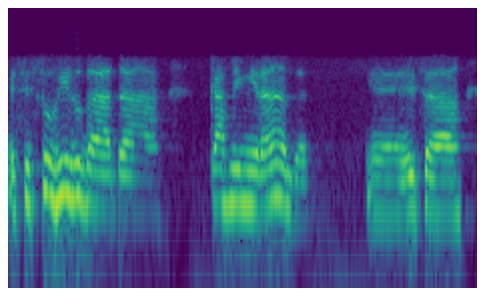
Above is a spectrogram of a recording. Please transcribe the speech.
esse sorriso da, da Carmen Miranda é, essa é,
